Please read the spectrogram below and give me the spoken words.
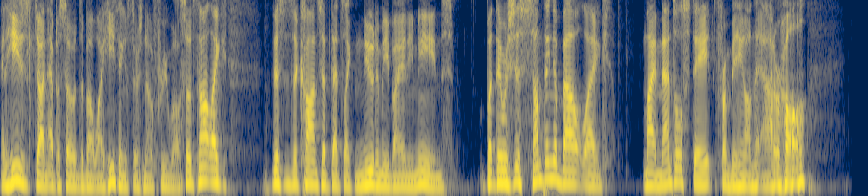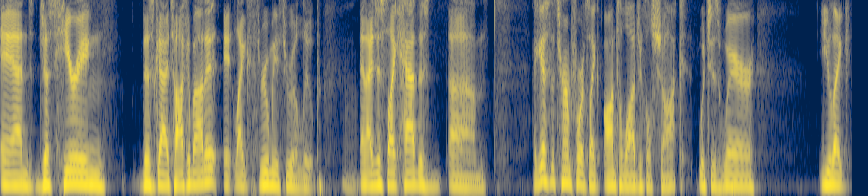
And he's done episodes about why he thinks there's no free will. So it's not like this is a concept that's like new to me by any means, but there was just something about like my mental state from being on the Adderall and just hearing this guy talk about it, it like threw me through a loop. And I just like had this um I guess the term for it's like ontological shock, which is where you like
